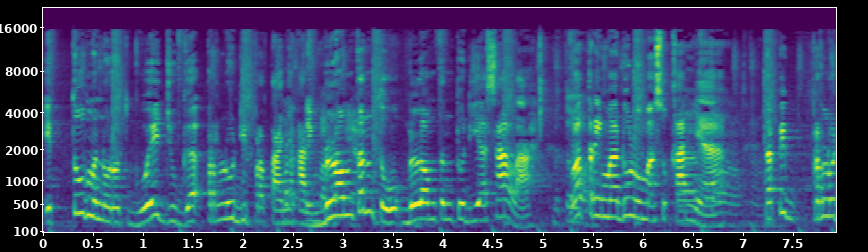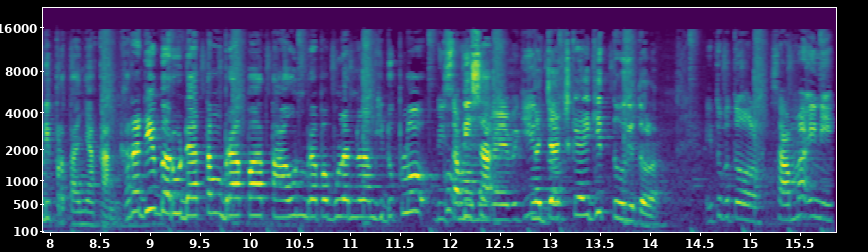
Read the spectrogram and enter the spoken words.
Itu menurut gue juga perlu dipertanyakan. Belum ya. tentu, belum tentu dia salah. Betul. Lo terima dulu masukannya, Betul. Tapi perlu dipertanyakan. Karena dia baru datang berapa tahun, berapa bulan dalam hidup lo, Bisa kok bisa kayak begitu. ngejudge kayak gitu gitu loh. itu betul sama ini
